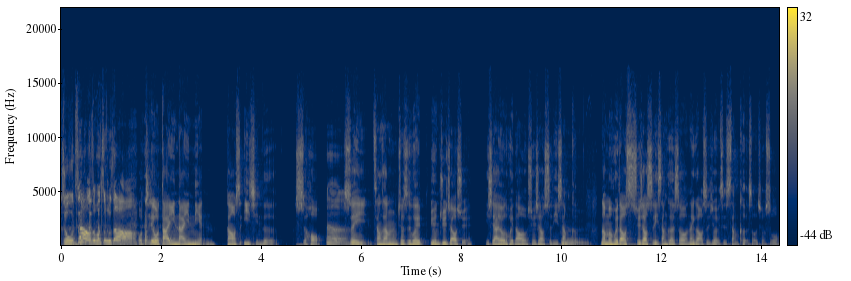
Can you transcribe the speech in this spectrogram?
诅咒？怎么诅咒？我记得我大一那一年刚好是疫情的。时候，嗯，所以常常就是会远距教学，一下又回到学校实体上课。嗯、那我们回到学校实体上课的时候，那个老师就有一次上课的时候就说：“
